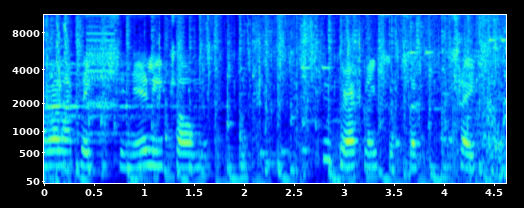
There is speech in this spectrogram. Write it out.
Ale naklejki się nie liczą. Tylko jak najszybsze przejście.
